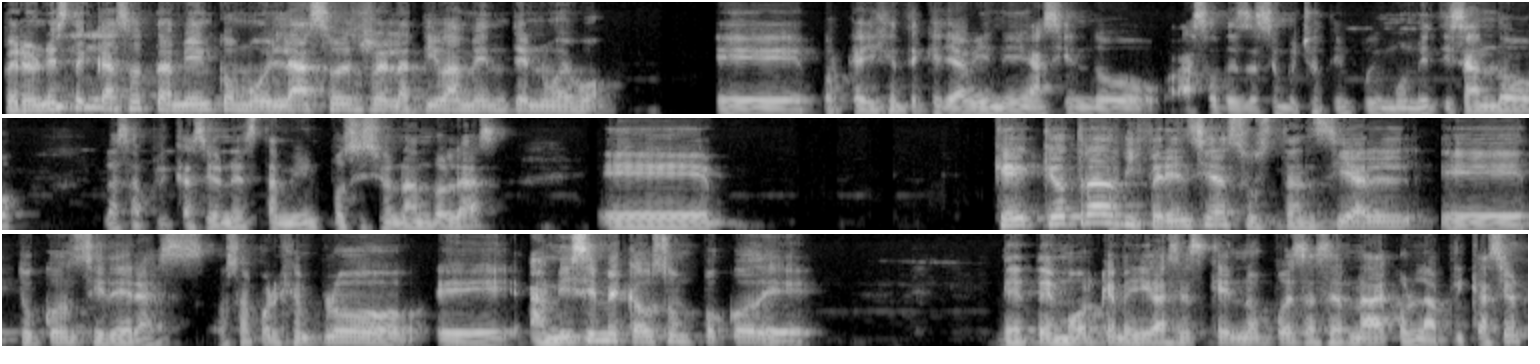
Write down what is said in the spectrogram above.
Pero en este caso también como el ASO es relativamente nuevo, eh, porque hay gente que ya viene haciendo ASO desde hace mucho tiempo y monetizando las aplicaciones, también posicionándolas, eh, ¿qué, otra diferencia sustancial eh, tú consideras? O sea, por ejemplo, eh, a mí sí me causa un poco de, temor que me digas es que no puedes hacer nada con la aplicación,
